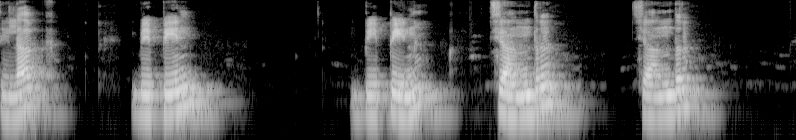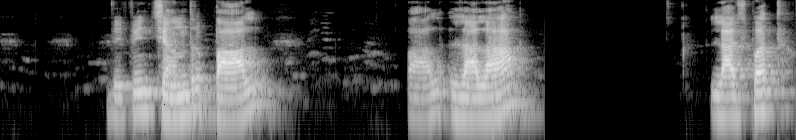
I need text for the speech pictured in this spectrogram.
तिलक, बिपिन बिपिन चंद्र चंद्र विपिन चंद्र, पाल पाल, लाला, लाजपत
